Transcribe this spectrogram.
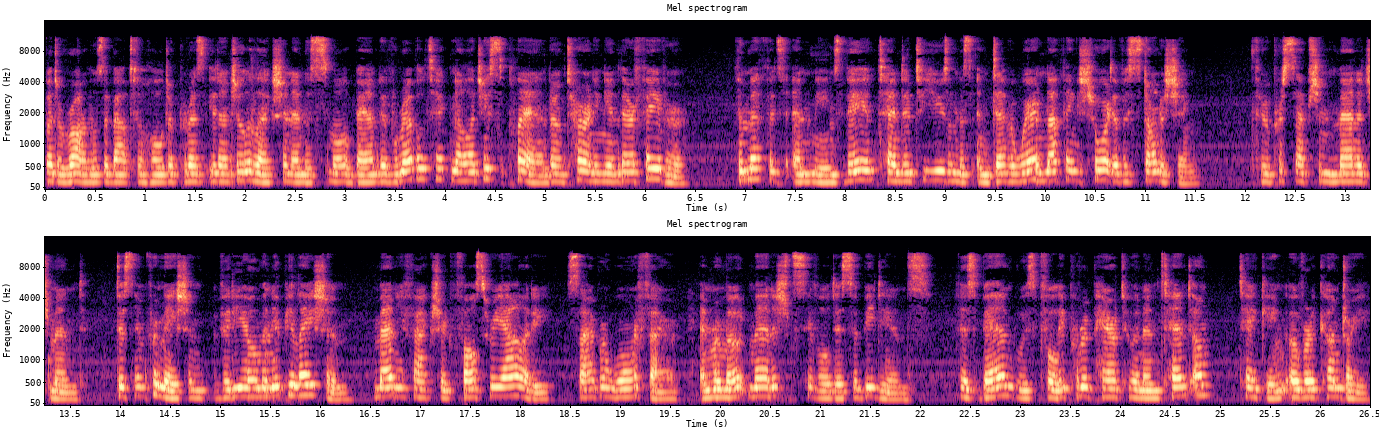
but Iran was about to hold a presidential election and a small band of rebel technologists planned on turning in their favor. The methods and means they intended to use in this endeavor were nothing short of astonishing. Through perception management, disinformation, video manipulation, manufactured false reality, cyber warfare, and remote managed civil disobedience, this band was fully prepared to an intent on taking over a country.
